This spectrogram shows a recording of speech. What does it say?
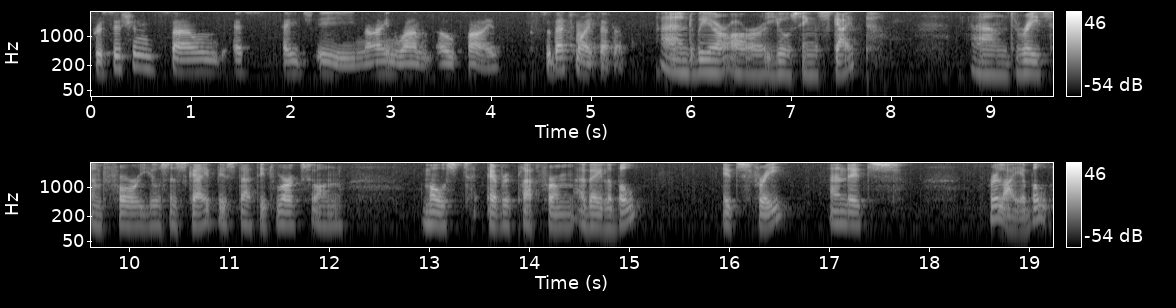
Precision Sound SHE 9105. So that's my setup. And we are using Skype. And the reason for using Skype is that it works on most every platform available. It's free and it's reliable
